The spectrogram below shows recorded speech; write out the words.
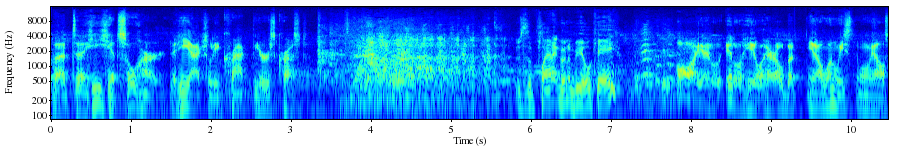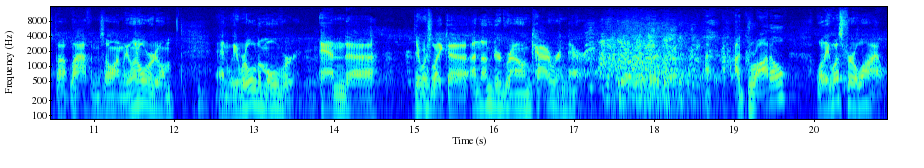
But uh, he hit so hard that he actually cracked the Earth's crust. Is the planet going to be okay? Oh, yeah, it'll, it'll heal, Harold. But, you know, when we, when we all stopped laughing and so on, we went over to him and we rolled him over. And uh, there was like a, an underground cavern there. A, a grotto? Well, he was for a while.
